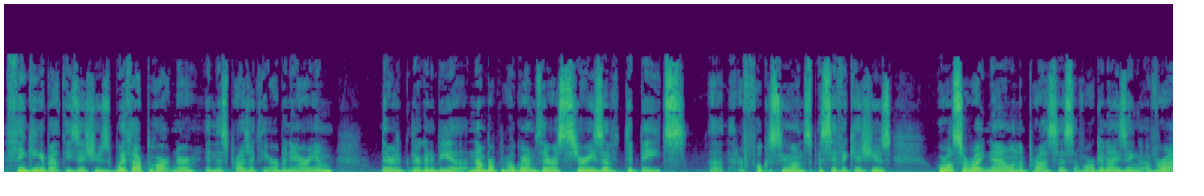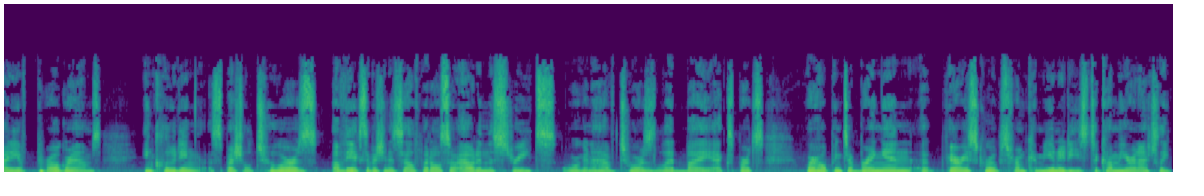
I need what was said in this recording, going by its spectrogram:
thinking about these issues with our partner in this project, the Urbanarium. There, there are going to be a number of programs. There are a series of debates uh, that are focusing on specific issues. We're also right now in the process of organizing a variety of programs, including special tours of the exhibition itself, but also out in the streets. We're going to have tours led by experts. We're hoping to bring in uh, various groups from communities to come here and actually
